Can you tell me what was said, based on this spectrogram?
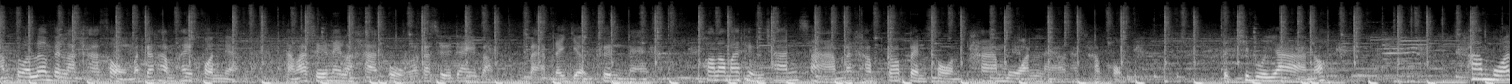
3 ตัวเริ่มเป็นราคาส่งมันก็ทำให้คนเนี่ย สามารถซื้อในราคาถูกแล้วก็ซื้อได้แบบแบบได้เยอะขึ้นนะ อเรามาถึงชั้น 3 นะครับ ก็เป็นโซนผ้าม้วนแล้วนะครับผมตึกชิบูย่าเนาะผ้าม้วน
